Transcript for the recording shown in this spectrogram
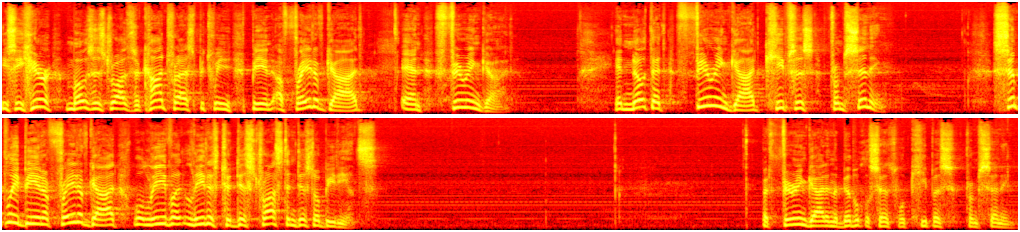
You see, here Moses draws a contrast between being afraid of God and fearing God. And note that fearing God keeps us from sinning. Simply being afraid of God will lead, lead us to distrust and disobedience. But fearing God in the biblical sense will keep us from sinning.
